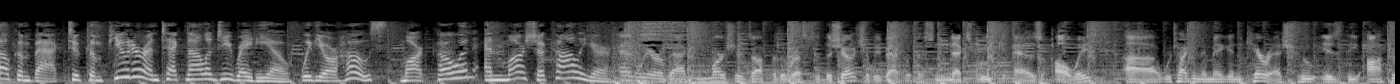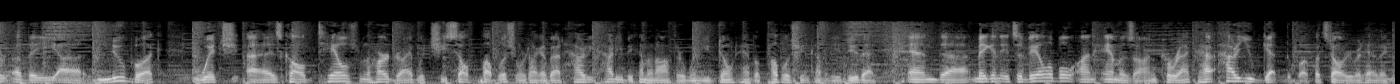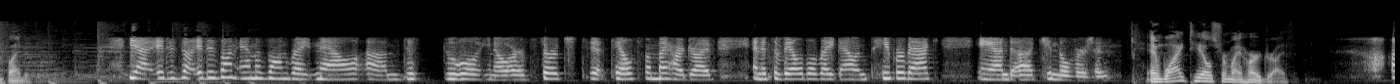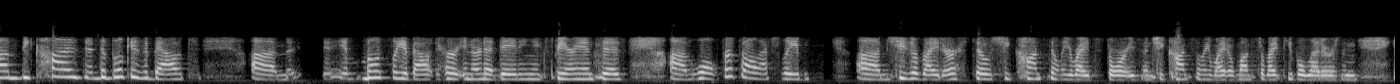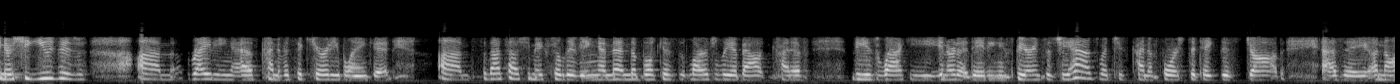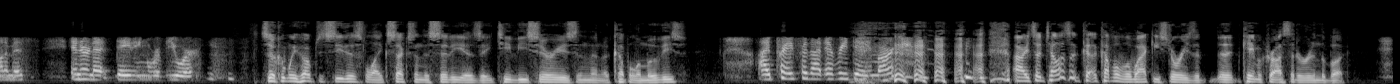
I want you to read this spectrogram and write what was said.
Welcome back to Computer and Technology Radio with your hosts, Mark Cohen and Marsha Collier. And we are back. Marsha's off for the rest of the show. She'll be back with us next week, as always. Uh, we're talking to Megan Karash, who is the author of a uh, new book, which uh, is called Tales from the Hard Drive, which she self-published. And we're talking about how do, you, how do you become an author when you don't have a publishing company to do that. And uh, Megan, it's available on Amazon, correct? How, how do you get the book? Let's tell everybody how they can find it. Yeah, it is. Uh, it is on Amazon right now. Um, just Google, you know, or search t- Tales from My Hard Drive, and it's available right now in paperback and uh, Kindle version. And why Tales from My Hard Drive? Um, because the book is about um, it, mostly about her internet dating experiences. Um, well, first of all, actually, um, she's a writer, so she constantly writes stories, and she constantly write, wants to write people letters, and you know she uses um, writing as kind of a security blanket. Um, so that's how she makes her living, and then the book is largely about kind of these wacky internet dating experiences she has, when she's kind of forced to take this job as a anonymous internet dating reviewer. So can we hope to see this like Sex and the City as a TV series and then a couple of movies? I pray for that every day, Mark. All right, so tell us a, a couple of the wacky stories that, that came across that are in the book.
